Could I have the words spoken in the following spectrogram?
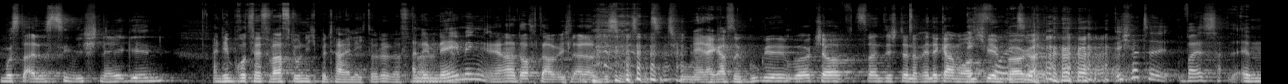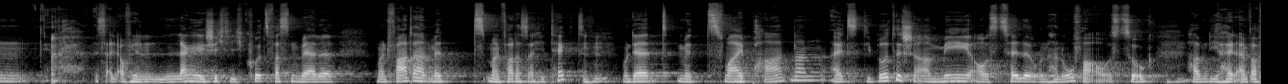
Musste alles ziemlich schnell gehen. An dem Prozess warst du nicht beteiligt, oder? Das An dem Naming, ja doch, da habe ich leider ein bisschen was mit zu tun. Ey, da gab es so einen Google-Workshop, 20 Stunden, am Ende kam raus, wie ein Burger. Ich hatte, weil es ähm, ist halt auch wieder eine lange Geschichte, die ich kurz fassen werde. Mein Vater hat mit mein Vater ist Architekt und der hat mit zwei Partnern, als die britische Armee aus Celle und Hannover auszog, haben die halt einfach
